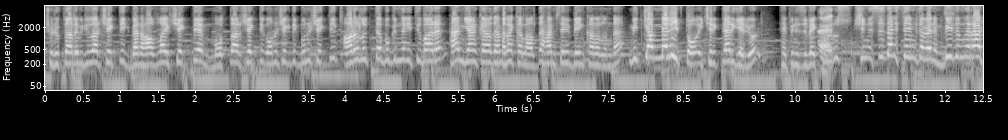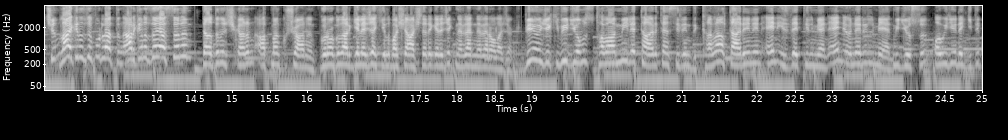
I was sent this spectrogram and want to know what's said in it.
Çocuklarla videolar çektik. Ben Half-Life çektim. Modlar çektik. Onu çektik. Bunu çektik. Aralıkta bugünden itibaren hem yan kanalda hem ana kanalda hem Semih Bey'in kanalında mükemmelito içerikler geliyor. Hepinizi bekliyoruz. Şimdi sizden isteğimiz efendim bildirimleri açın. Like'ınızı fırlatın. Arkanıza yaslanın. Dadını çıkarın. Atman kuşağının. Grogular gelecek. Yılbaşı ağaçları gelecek. Neler neler olacak. Bir önceki videomuz tamamıyla tarihten silindi. Kanal tarihinin en izletilmeyen, en önerilmeyen videosu. O videoya da gidip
